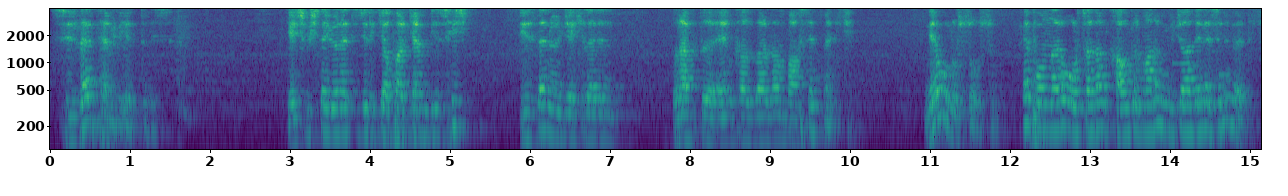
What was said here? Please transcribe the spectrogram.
sizler tembih ettiniz. Geçmişte yöneticilik yaparken biz hiç bizden öncekilerin bıraktığı enkazlardan bahsetmedik. Ne olursa olsun hep onları ortadan kaldırmanın mücadelesini verdik.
